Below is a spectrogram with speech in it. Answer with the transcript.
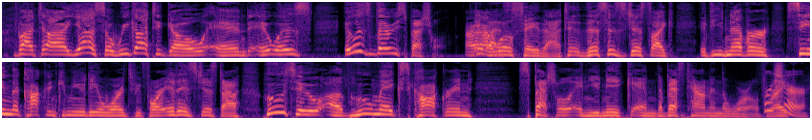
but uh, yeah, so we got to go, and it was it was very special. I, I will say that. This is just like if you've never seen the Cochrane Community Awards before, it is just a who's who of who makes Cochrane special and unique and the best town in the world. For right? sure.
